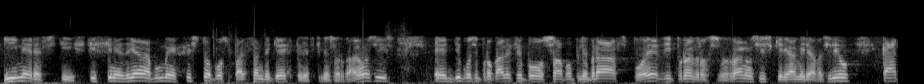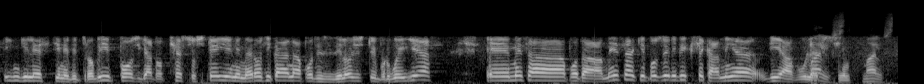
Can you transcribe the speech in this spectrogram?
είναι ρευστή. Στη συνεδρία, να πούμε, Χρήστο, όπω παρίστανται και εκπαιδευτικές οργανώσεις, εντύπωση προκάλεσε πως από πλευράς ΠΟΕΔ, η πρόεδρος της οργάνωσης, κυρία Μύρια Βασιλείου, κατήγγειλε στην Επιτροπή πως για το τεστ στέι ενημερώθηκαν από τις δηλώσεις του Υπουργού Υπουργού Υγείας ε, μέσα από τα μέσα και πως δεν υπήρξε καμία διαβούλευση. Μάλιστα. μάλιστα.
